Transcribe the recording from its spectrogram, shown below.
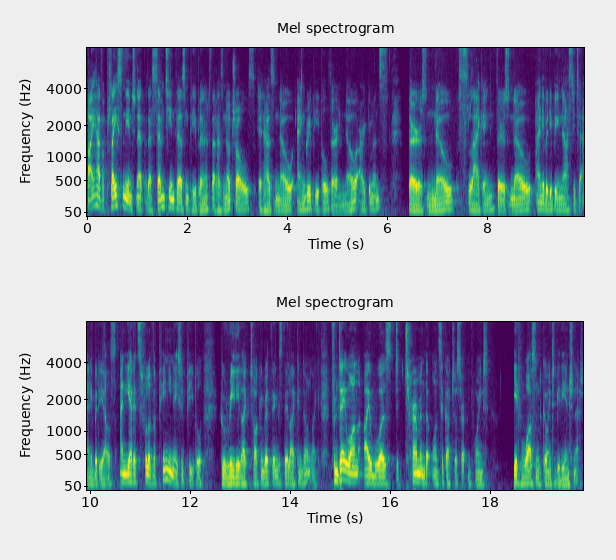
I have a place in the internet that has 17,000 people in it, that has no trolls, it has no angry people, there are no arguments, there's no slagging, there's no anybody being nasty to anybody else, and yet it's full of opinionated people who really like talking about things they like and don't like. From day one, I was determined that once it got to a certain point, it wasn't going to be the internet.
